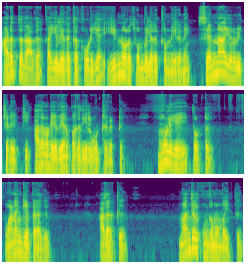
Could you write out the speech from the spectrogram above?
அடுத்ததாக கையில் இருக்கக்கூடிய இன்னொரு சொம்பில் இருக்கும் நீரினை சென்னாயுருவி செடிக்கு அதனுடைய வேர் பகுதியில் ஊற்றிவிட்டு மூலிகையை தொட்டு வணங்கிய பிறகு அதற்கு மஞ்சள் குங்குமம் வைத்து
